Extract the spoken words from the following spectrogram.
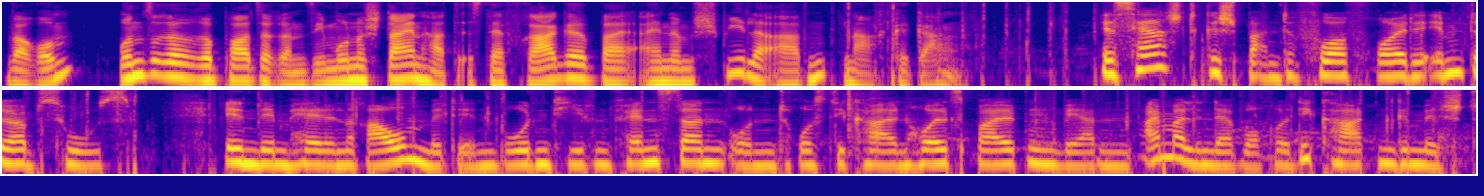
Warum? Unsere Reporterin Simone Steinhardt ist der Frage bei einem Spieleabend nachgegangen. Es herrscht gespannte Vorfreude im Dörpshus. In dem hellen Raum mit den bodentiefen Fenstern und rustikalen Holzbalken werden einmal in der Woche die Karten gemischt.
